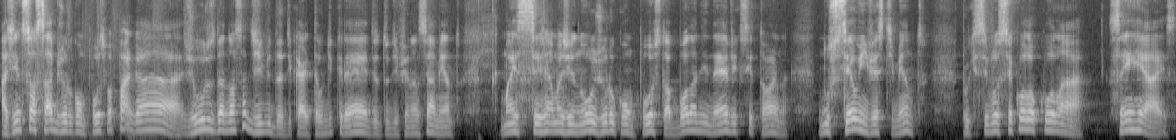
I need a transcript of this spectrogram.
A gente só sabe juro composto para pagar juros da nossa dívida de cartão de crédito, de financiamento. Mas você já imaginou o juro composto, a bola de neve que se torna no seu investimento? Porque se você colocou lá 100 reais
